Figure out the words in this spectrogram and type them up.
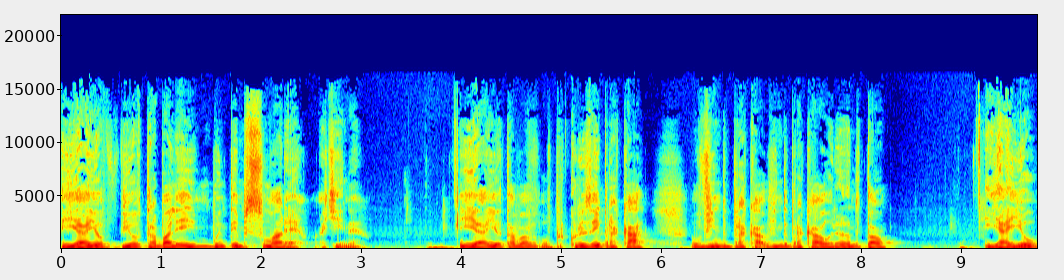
E aí eu, eu trabalhei muito tempo em Sumaré, aqui, né? E aí eu tava. Eu cruzei para cá, eu vindo para cá, vindo para cá, orando e tal. E aí eu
